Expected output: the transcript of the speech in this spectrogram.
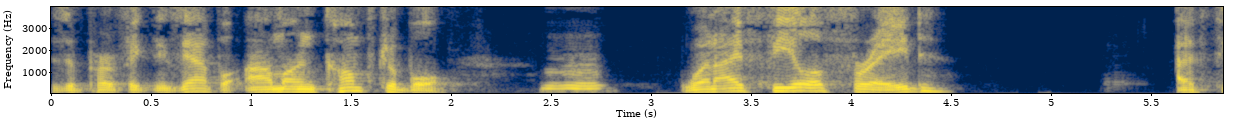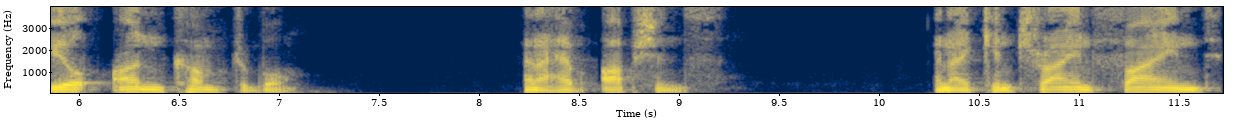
is a perfect example. I'm uncomfortable. hmm When I feel afraid, I feel uncomfortable and I have options and I can try and find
